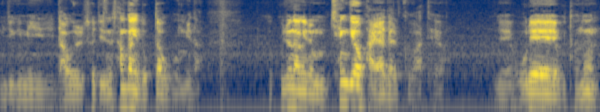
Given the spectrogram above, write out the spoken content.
움직임이 나올 소지는 상당히 높다고 봅니다. 꾸준하게 좀 챙겨봐야 될 것 같아요. 이제 올해부터는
